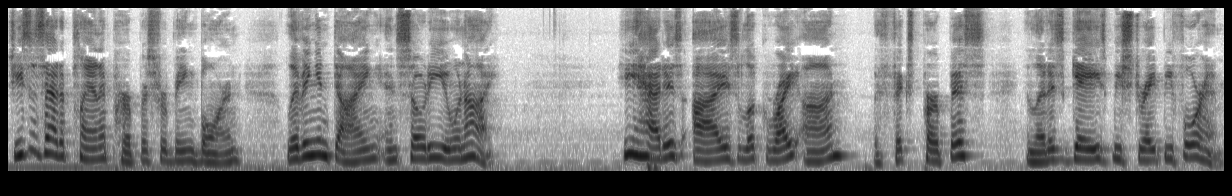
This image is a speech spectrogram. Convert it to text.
Jesus had a plan and purpose for being born, living and dying, and so do you and I. He had his eyes look right on, with fixed purpose, and let his gaze be straight before him.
